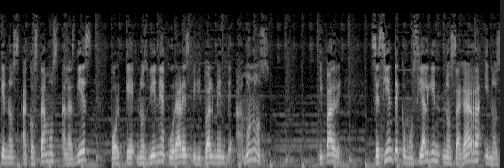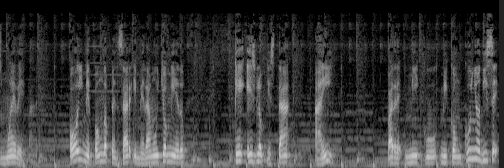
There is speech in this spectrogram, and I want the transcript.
que nos acostamos a las 10 porque nos viene a curar espiritualmente. ¡Vámonos! Y padre, se siente como si alguien nos agarra y nos mueve, padre. Hoy me pongo a pensar y me da mucho miedo qué es lo que está ahí. Padre, mi, cu- mi concuño dice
